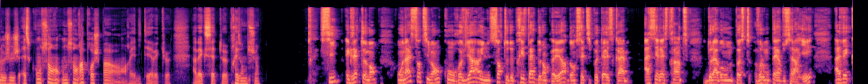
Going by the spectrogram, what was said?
le juge. Est-ce qu'on on ne s'en rapproche pas en réalité avec cette présomption? Si, exactement. On a le sentiment qu'on revient à une sorte de prise d'acte de l'employeur dans cette hypothèse quand même assez restreinte de l'abandon de poste volontaire du salarié, avec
